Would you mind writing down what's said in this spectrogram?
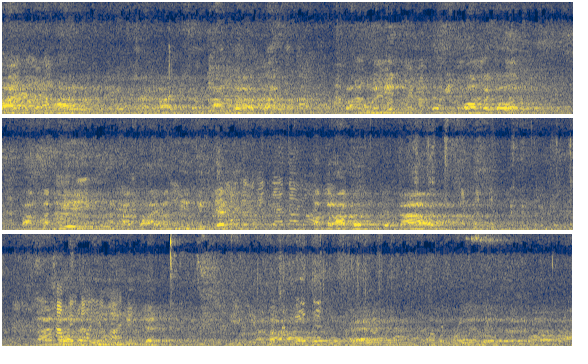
ป้ายประจำทางป้ายประจำทางว่าทางฝังผู้นิมิตจะปิดทองไว้ก่อนฝังวันที่ตัดขายวันที่สิบเจ็ด มกราคม69งานเริ่มวันที่27ธันวาคม68เรียนเชิญมอญา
